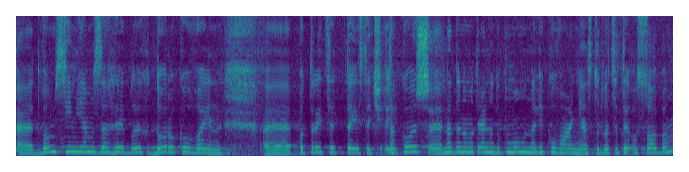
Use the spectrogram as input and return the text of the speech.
Е, Двом сім'ям загиблих до роковин по 30 тисяч. Також надано матеріальну допомогу на лікування 120 особам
